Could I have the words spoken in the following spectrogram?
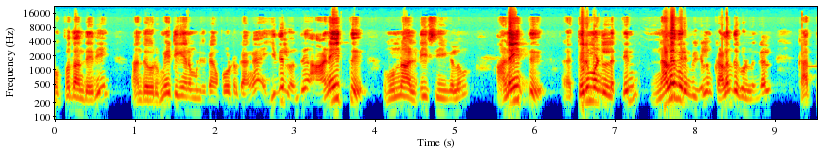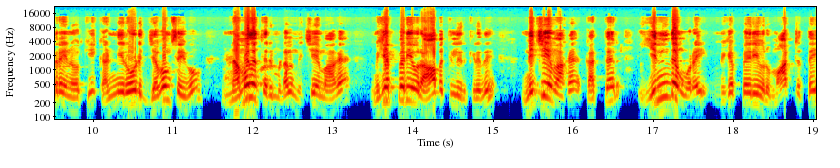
முப்பதாம் தேதி அந்த ஒரு மீட்டிங் என்ன பண்ணிருக்காங்க போட்டிருக்காங்க. இதில் வந்து அனைத்து முன்னாள் டிசிகளும் அனைத்து திருமண்டலத்தின் நல விரும்பிகளும் கலந்து கொள்ளுங்கள். கத்தரை நோக்கி கண்ணீரோடு ஜெபம் செய்வோம். நமது திருமண்டலம் நிச்சயமாக மிகப்பெரிய ஒரு ஆபத்தில் இருக்கிறது. நிச்சயமாக கத்தர் இந்த முறை மிகப்பெரிய ஒரு மாற்றத்தை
